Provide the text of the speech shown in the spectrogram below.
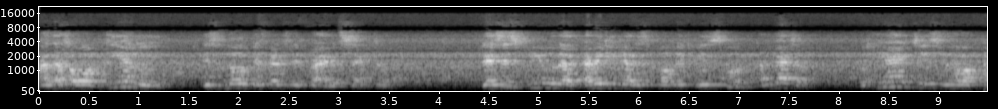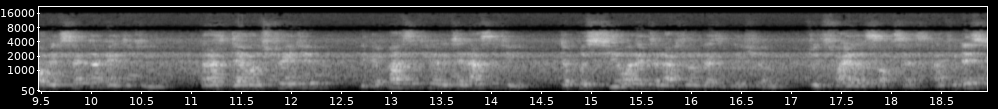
and that our DNA is no different to the private sector. There's this view that everything that is public is good and better. But here it is, you have a public sector entity that has demonstrated the capacity and the tenacity to pursue an international designation to its final success. And for this,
